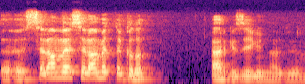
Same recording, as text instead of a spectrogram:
Ee, selam ve selametle kalın. Herkese iyi günler diliyorum.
